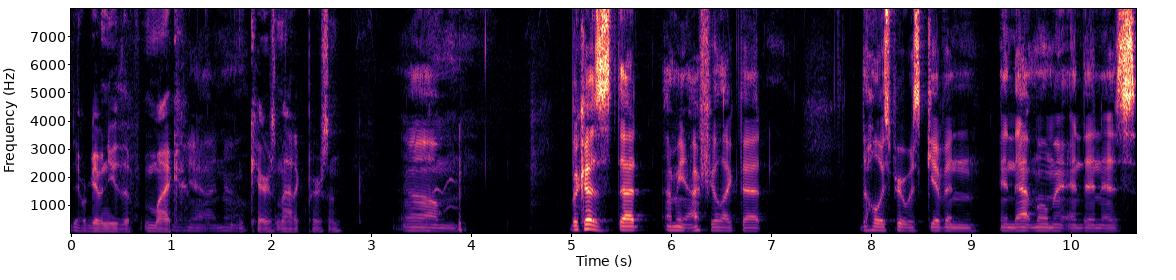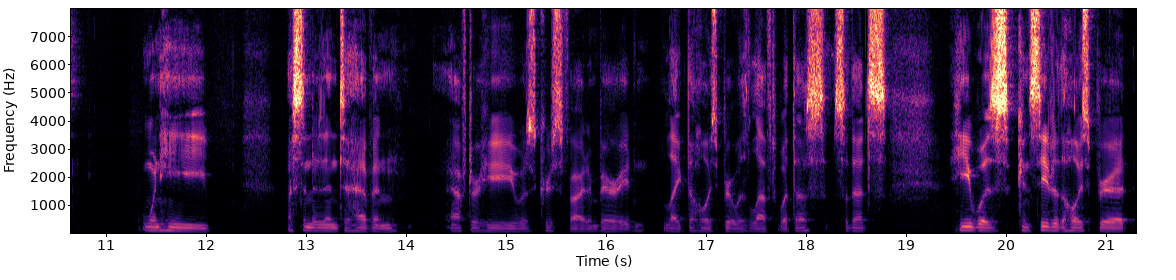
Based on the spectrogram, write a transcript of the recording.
Yeah, we're giving you the mic. Yeah, I know. Charismatic person. Um, because that i mean i feel like that the holy spirit was given in that moment and then as when he ascended into heaven after he was crucified and buried like the holy spirit was left with us so that's he was conceived of the holy spirit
